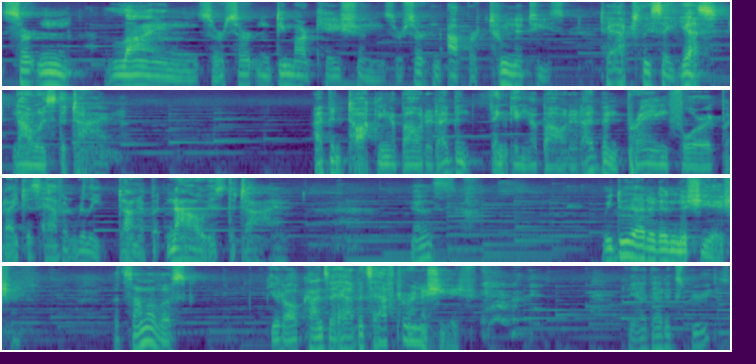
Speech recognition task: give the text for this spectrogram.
certain lines or certain demarcations or certain opportunities to actually say, yes, now is the time. I've been talking about it, I've been thinking about it, I've been praying for it, but I just haven't really done it. But now is the time. Yes? We do that at initiation. But some of us get all kinds of habits after initiation. You had that experience?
